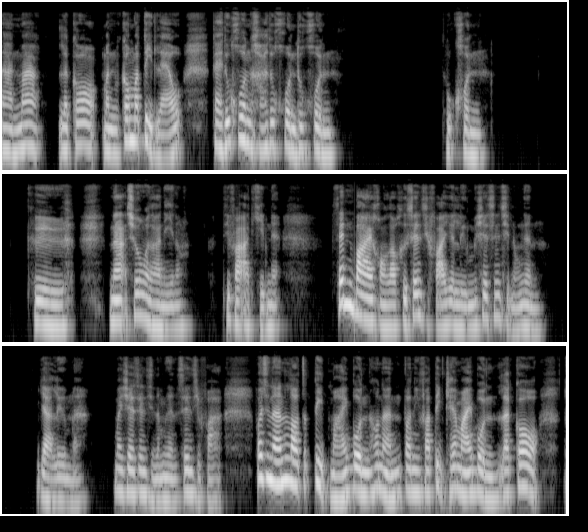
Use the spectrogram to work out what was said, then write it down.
นานมาก แล้วก็มันก็มาติดแล้ว แต่ทุกคนคะทุกคนทุกคน ทุกคน คือณช่วงเวลานี้เนาะที่ฟ้าอัดคลิปเนี่ย เส้นบายของเราคือเส้นสีฟ้าอย่าลืมไม่ใช่เส้นสีน้ำเงิน อย่าลืมนะไม่ใช่เส้นสีน้ำเงินเส้นสีฟ้า เพราะฉะนั้นเราจะติดไม้บนเท่านั้น ตอนนี้ฟ้าติดแค่ไม้บน แล้วก็โด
